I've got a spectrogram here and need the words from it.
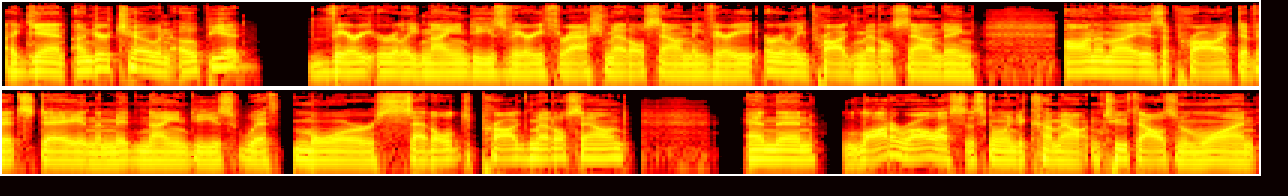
Again, Undertow and Opiate, very early 90s, very thrash metal sounding, very early prog metal sounding. Ænima is a product of its day in the mid 90s with more settled prog metal sound. And then Lateralus is going to come out in 2001.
